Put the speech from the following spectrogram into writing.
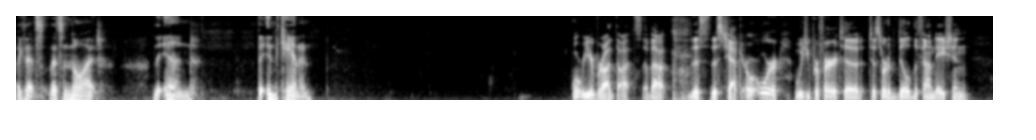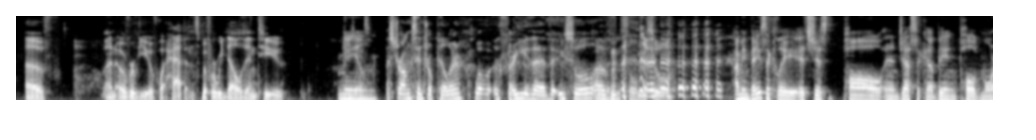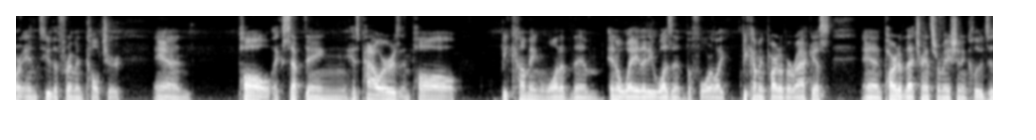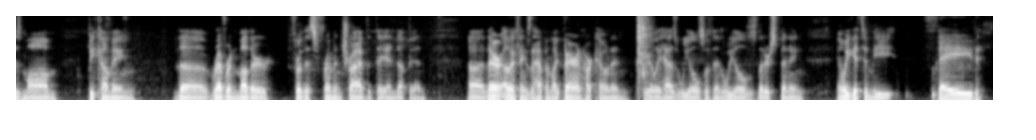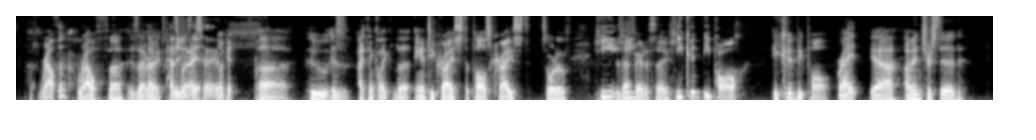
like that's that's not the end, the end canon. what were your broad thoughts about this this chapter or, or would you prefer to to sort of build the foundation of an overview of what happens before we delve into I mean, Details. a strong central pillar. What are you the the usul I'm of? the Usul. Usul? I mean, basically, it's just Paul and Jessica being pulled more into the Fremen culture, and Paul accepting his powers, and Paul becoming one of them in a way that he wasn't before, like becoming part of Arrakis. And part of that transformation includes his mom becoming the Reverend Mother for this Fremen tribe that they end up in. Uh, there are other things that happen, like Baron Harkonnen clearly has wheels within wheels that are spinning, and we get to meet Fade Routha? Rautha. Is that right? how did That's you what say I it? Okay. Uh, who is I think like the Antichrist to Paul's Christ, sort of. He Is that he, fair to say? He could be Paul, He could be Paul. right? Yeah, I'm interested.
